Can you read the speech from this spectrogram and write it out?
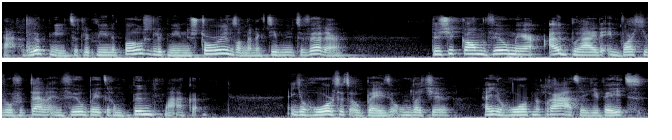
ja, dat lukt niet. Dat lukt niet in een post, dat lukt niet in een story, want dan ben ik 10 minuten verder. Dus je kan veel meer uitbreiden in wat je wil vertellen en veel beter een punt maken. En je hoort het ook beter, omdat je, hè, je hoort me praten. Je weet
